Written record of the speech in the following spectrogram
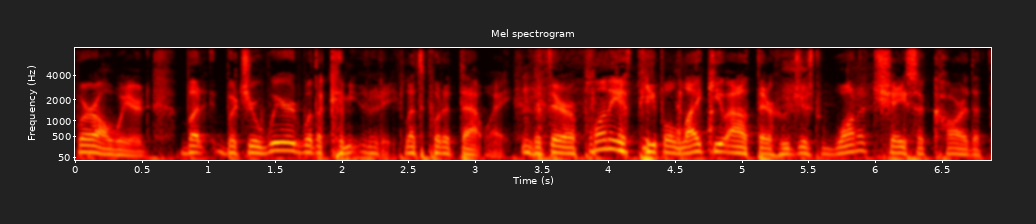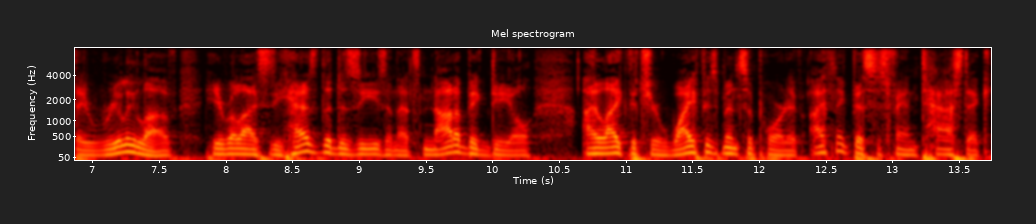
We're all weird, but but you're weird with a community. Let's put it that way. that there are plenty of people like you out there who just want to chase a car that they really love. He realizes he has the disease and that's not a big deal. I like that your wife has been supportive. I think this is fantastic.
